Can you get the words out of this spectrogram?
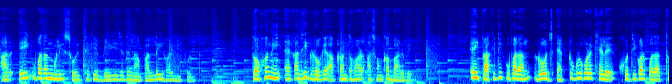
আর এই উপাদানগুলি শরীর থেকে বেরিয়ে যেতে না পারলেই হয় বিপদ। তখনই একাধিক রোগে আক্রান্ত হওয়ার আশঙ্কা বাড়বে। এই প্রাকৃতিক উপাদান রোজ এক টুকরো করে খেলে ক্ষতিকর পদার্থ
